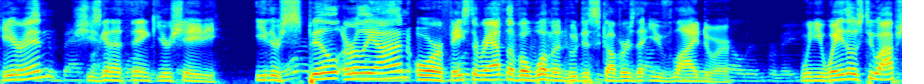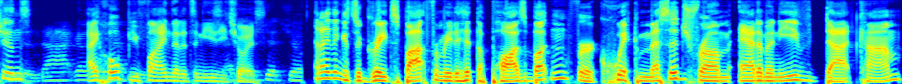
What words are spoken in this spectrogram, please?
herein, she's going to think you're shady. Either spill early on or face the wrath of a woman who discovers that you've lied to her. When you weigh those two options, I hope you find that it's an easy choice. And I think it's a great spot for me to hit the pause button for a quick message from adamandeve.com.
